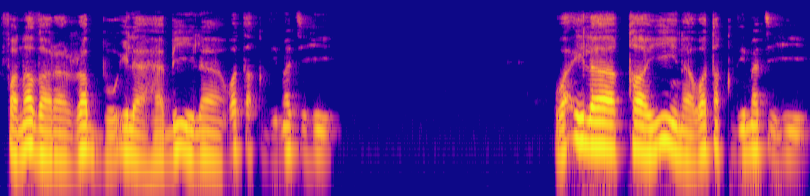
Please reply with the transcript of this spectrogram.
فنظر الرب إلى هابيل وتقدمته وإلى قايين وتقدمته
